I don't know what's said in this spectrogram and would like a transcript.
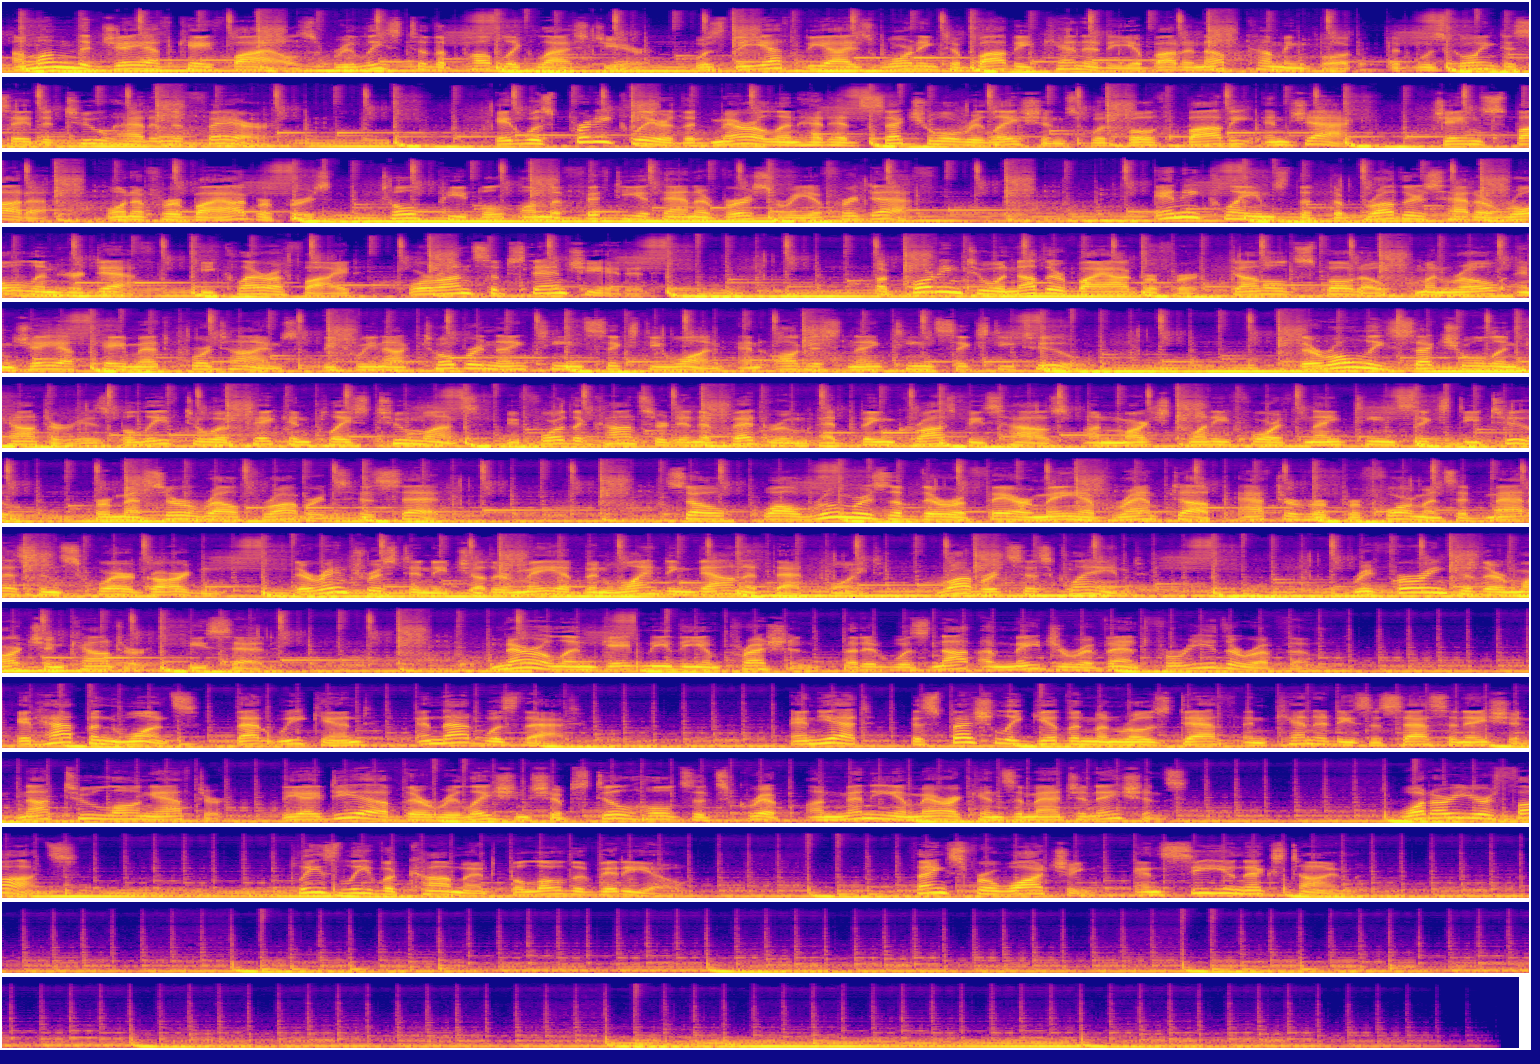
Among the JFK files released to the public last year was the FBI's warning to Bobby Kennedy about an upcoming book that was going to say the two had an affair. It was pretty clear that Marilyn had had sexual relations with both Bobby and Jack. James Spada, one of her biographers, told People on the 50th anniversary of her death. Any claims that the brothers had a role in her death, he clarified, were unsubstantiated. According to another biographer, Donald Spoto, Monroe and JFK met four times between October 1961 and August 1962. Their only sexual encounter is believed to have taken place two months before the concert in a bedroom at Bing Crosby's house on March 24, 1962, her masseur Ralph Roberts has said. So, while rumors of their affair may have ramped up after her performance at Madison Square Garden, their interest in each other may have been winding down at that point, Roberts has claimed. Referring to their March encounter, he said, Marilyn gave me the impression that it was not a major event for either of them. It happened once, that weekend, and that was that. And yet, especially given Monroe's death and Kennedy's assassination not too long after, the idea of their relationship still holds its grip on many Americans' imaginations. What are your thoughts? Please leave a comment below the video. Thanks for watching, and see you next time.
